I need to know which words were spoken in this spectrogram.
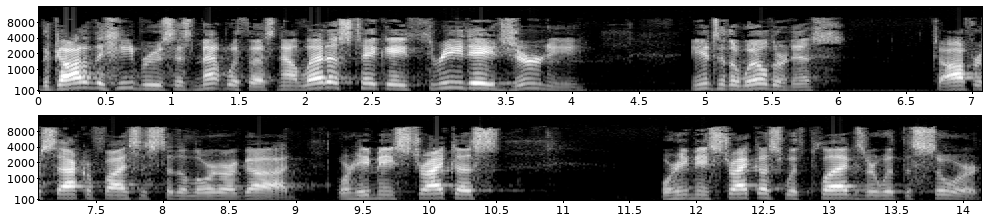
The God of the Hebrews has met with us. Now let us take a three day journey into the wilderness to offer sacrifices to the Lord our God, or he may strike us or he may strike us with plagues or with the sword.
